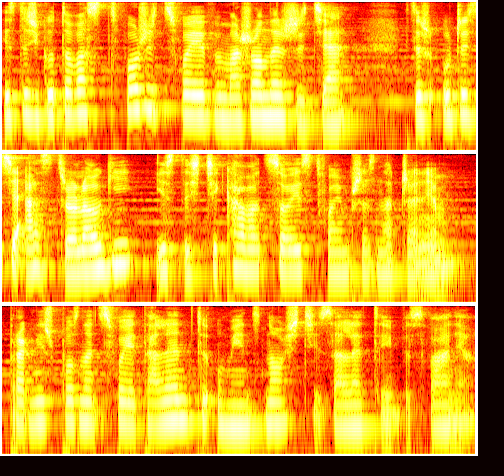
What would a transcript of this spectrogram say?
jesteś gotowa stworzyć swoje wymarzone życie, chcesz uczyć się astrologii, jesteś ciekawa, co jest Twoim przeznaczeniem, pragniesz poznać swoje talenty, umiejętności, zalety i wyzwania.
